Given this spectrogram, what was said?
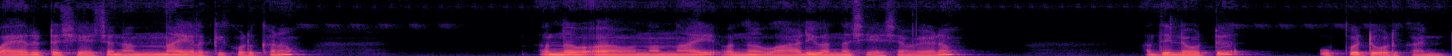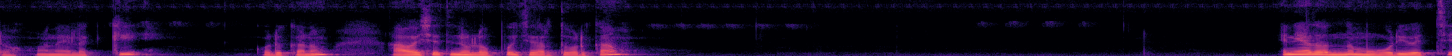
പയറിട്ട ശേഷം നന്നായി ഇളക്കി കൊടുക്കണം. ഒന്ന് നന്നായി ഒന്ന് വാടി വന്ന ശേഷം വേണം അതിലോട്ട് ഉപ്പിട്ട് കൊടുക്കാൻ കേട്ടോ. അങ്ങനെ ഇളക്കി കൊടുക്കണം. ആവശ്യത്തിനുള്ള ഉപ്പ് ചേർത്ത് കൊടുക്കാം. ഇനി അതൊന്ന് മൂടി വെച്ച്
